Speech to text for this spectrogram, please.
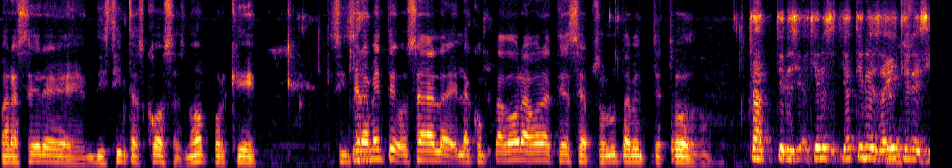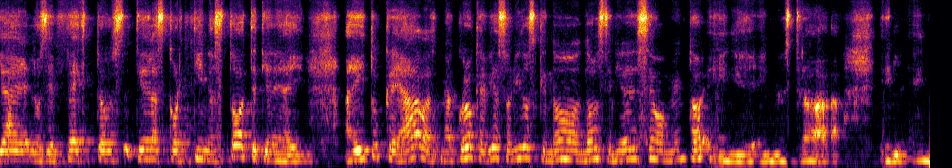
para hacer eh, distintas cosas, ¿no? Porque, sinceramente, o sea, la computadora ahora te hace absolutamente todo tienes, ya, tienes, ya tienes ahí, tienes ya eh, los efectos, tienes las cortinas, todo te tiene ahí. Ahí tú creabas. Me acuerdo que había sonidos que no, no los tenía en ese momento en, en nuestra, en, en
